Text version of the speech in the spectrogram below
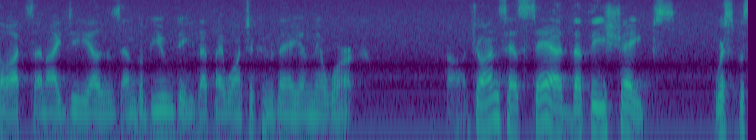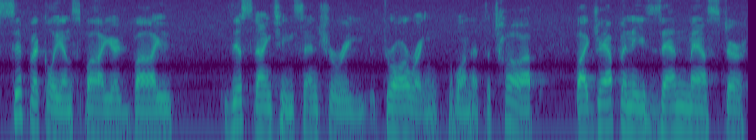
thoughts and ideas and the beauty that they want to convey in their work. Uh, Johns has said that these shapes were specifically inspired by this 19th century drawing, the one at the top, by Japanese Zen master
